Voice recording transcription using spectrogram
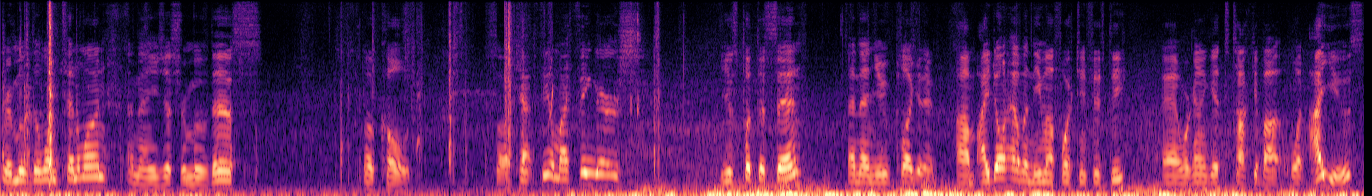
remove the 110 one and then you just remove this. Oh, cold. So I can't feel my fingers. You just put this in and then you plug it in. Um, I don't have a NEMA 1450 and we're gonna get to talk about what I use,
